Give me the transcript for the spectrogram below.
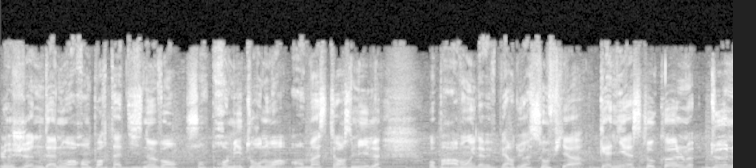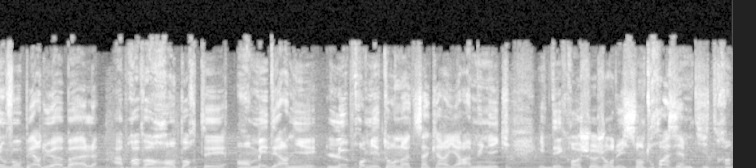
Le jeune Danois remporte à 19 ans son premier tournoi en Masters 1000. Auparavant, il avait perdu à Sofia, gagné à Stockholm, de nouveau perdu à Bâle. Après avoir remporté en mai dernier le premier tournoi de sa carrière à Munich, il décroche aujourd'hui son troisième titre.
